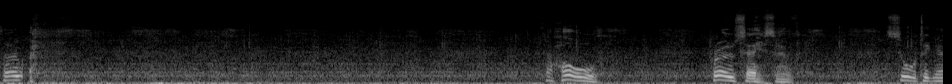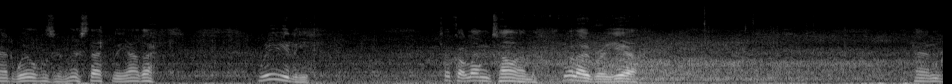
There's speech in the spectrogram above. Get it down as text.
So the whole process of sorting out wills and this, that, and the other really took a long time, well over a year. And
